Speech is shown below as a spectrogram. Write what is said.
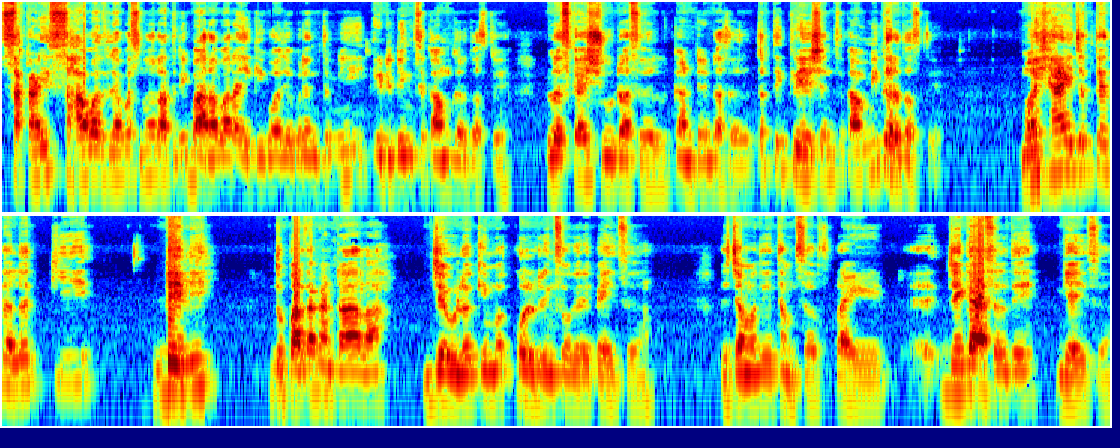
सकाळी सहा वाजल्यापासून रात्री बारा बारा एक एक वाजेपर्यंत मी एडिटिंगचं काम करत असतोय. प्लस काय शूट असेल कंटेंट असेल तर ते क्रिएशनचं काम मी करत असतोय. मग ह्या ह्याच्यात काय झालं की डेली दुपारचा कंटाळा आला. जेवलं की मग कोल्ड्रिंक्स वगैरे प्यायचं. त्याच्यामध्ये थम्सअप स्प्राईट जे काय असेल ते घ्यायचं.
